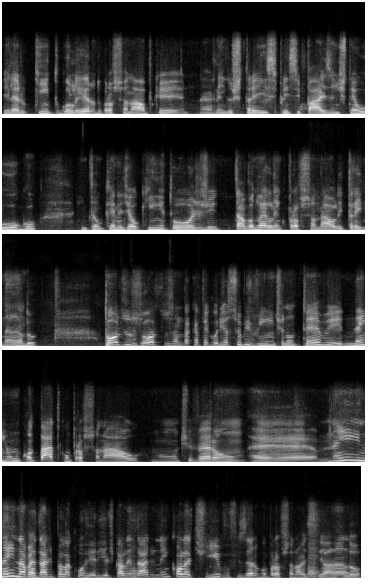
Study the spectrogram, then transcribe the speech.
Ele era o quinto goleiro do profissional, porque né, além dos três principais, a gente tem o Hugo, então o Kennedy é o quinto hoje, estava no elenco profissional ali treinando. Todos os outros andam da categoria sub-20, não teve nenhum contato com o profissional, não tiveram, é, nem, nem na verdade pela correria de calendário, nem coletivo fizeram com o profissional esse ano,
